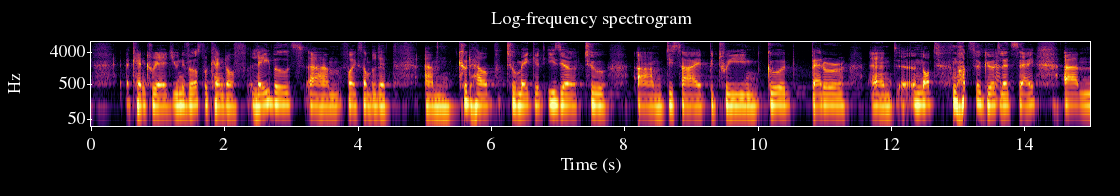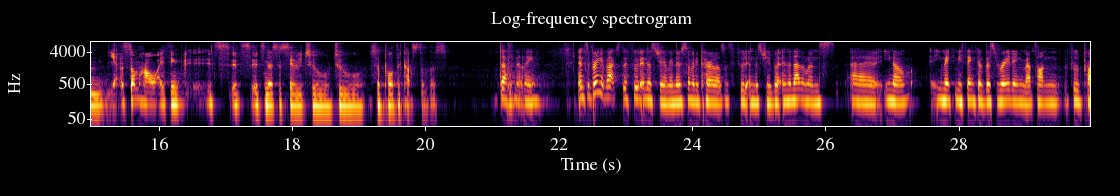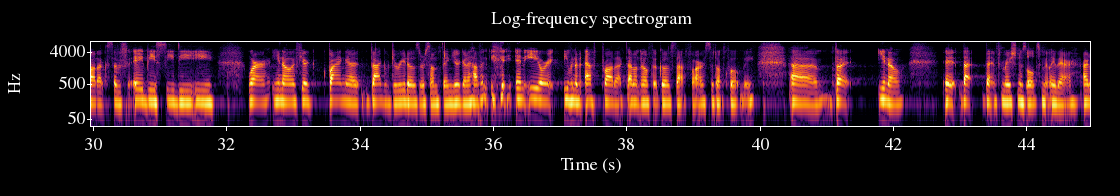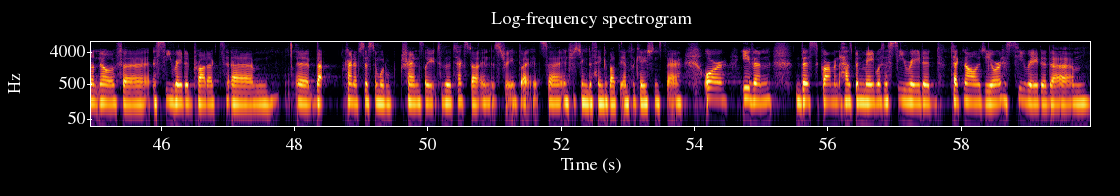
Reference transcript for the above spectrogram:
can create universal kind of labels, um, for example, that um, could help to make it easier to um, decide between good, better, and uh, not not so good. Let's say, um, yeah. Somehow, I think it's it's it's necessary to to support the customers. Definitely. And to bring it back to the food industry, I mean, there's so many parallels with the food industry, but in the Netherlands, uh, you know, you make me think of this rating that's on food products of A, B, C, D, E, where you know if you're buying a bag of Doritos or something, you're going to have an e, an e, or even an F product. I don't know if it goes that far, so don't quote me. Um, but you know, it, that that information is ultimately there. I don't know if a, C-rated product um, uh, that kind of system would translate to the textile industry, but it's uh, interesting to think about the implications there. Or even this garment has been made with a C-rated technology or a C-rated um,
